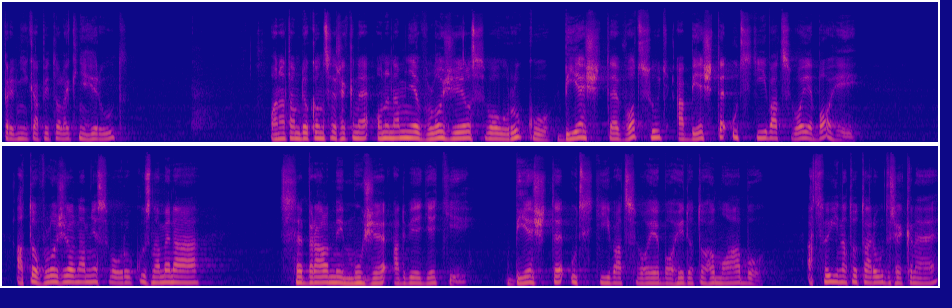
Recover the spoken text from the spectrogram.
První kapitole knihy Růd. Ona tam dokonce řekne, on na mě vložil svou ruku, běžte odsuť a běžte uctívat svoje bohy. A to vložil na mě svou ruku znamená, sebral mi muže a dvě děti. Běžte uctívat svoje bohy do toho Moabu. A co jí na to Tarut řekne?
